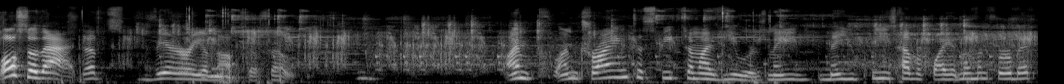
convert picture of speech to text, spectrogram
Also that. That's very obnoxious. So, I'm I'm trying to speak to my viewers. May may you please have a quiet moment for a bit.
